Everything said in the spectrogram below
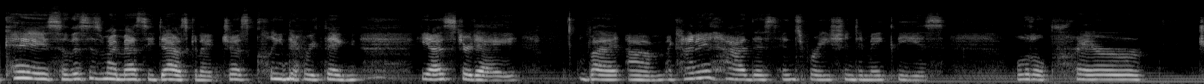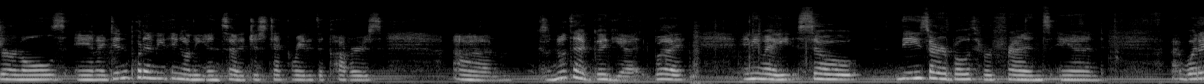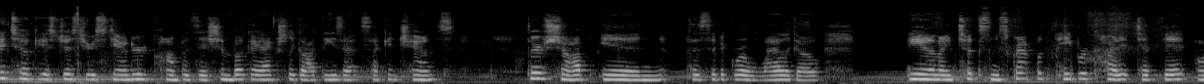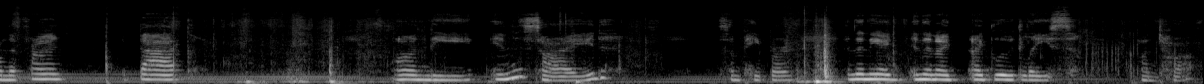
Okay, so this is my messy desk, and I just cleaned everything yesterday. But um, I kind of had this inspiration to make these little prayer journals, and I didn't put anything on the inside. I just decorated the covers um, because I'm not that good yet. But anyway, so these are both for friends, and what I took is just your standard composition book. I actually got these at Second Chance thrift shop in Pacific Grove a while ago. And I took some scrapbook paper, cut it to fit on the front, the back, on the inside, some paper, and then the and then I, I glued lace on top.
